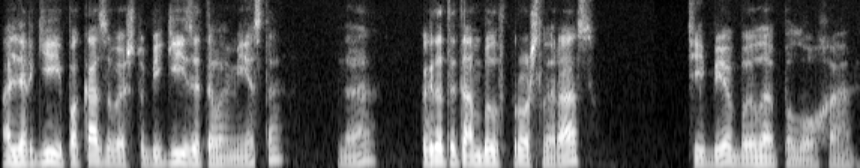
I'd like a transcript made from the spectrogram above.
аллергии, показывая, что беги из этого места, да, когда ты там был в прошлый раз, тебе было плохо.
